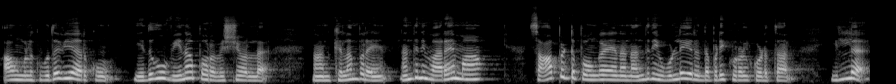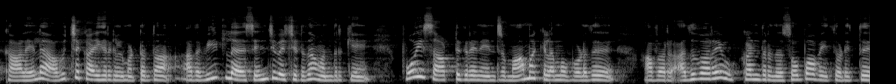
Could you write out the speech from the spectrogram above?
அவங்களுக்கு உதவியாக இருக்கும். எதுவும் வீணாக போகிற விஷயம் இல்லை. நான் கிளம்புறேன். நந்தினி வரேம்மா. சாப்பிட்டு போங்க என நந்தினி உள்ளே இருந்தபடி குரல் கொடுத்தாள். இல்லை காலையில் அவிச்ச காய்கறிகள் மட்டும்தான். அதை வீட்டில் செஞ்சு வச்சுட்டு தான் வந்திருக்கேன். போய் சாப்பிட்டுக்கிறேன் என்று மாமா கிளம்ப பொழுது அவர் அதுவரை உட்கார்ந்திருந்த சோபாவை துடைத்து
